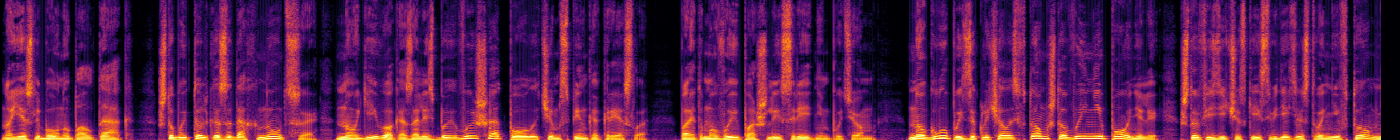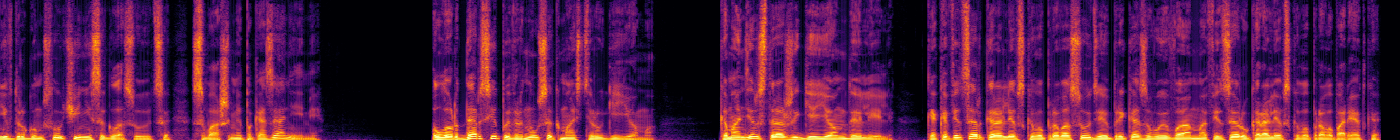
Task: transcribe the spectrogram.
Но если бы он упал так, чтобы только задохнуться, ноги его оказались бы выше от пола, чем спинка кресла. Поэтому вы пошли средним путем — но глупость заключалась в том, что вы не поняли, что физические свидетельства ни в том, ни в другом случае не согласуются с вашими показаниями. Лорд Дарси повернулся к мастеру Гийому. «Командир стражи Гийом де Лиль, как офицер королевского правосудия приказываю вам, офицеру королевского правопорядка,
